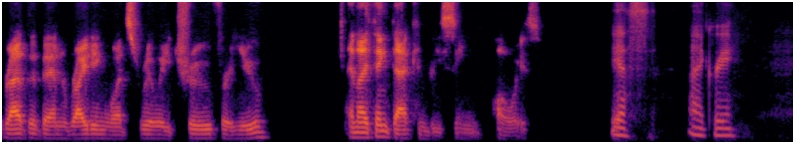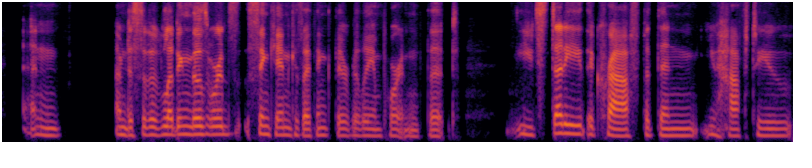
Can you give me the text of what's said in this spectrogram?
rather than writing what's really true for you. And I think that can be seen always. Yes, I agree. And I'm just sort of letting those words sink in because I think they're really important that you study the craft, but then you have to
